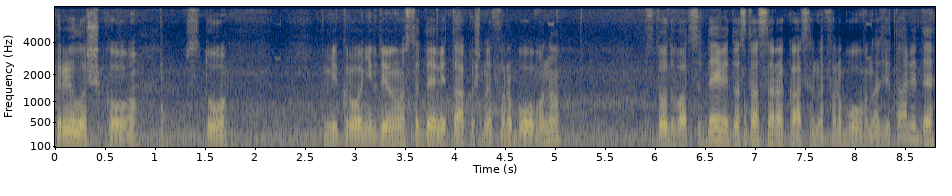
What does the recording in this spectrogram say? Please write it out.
Крилишко 100 мікронів 99 також не фарбовано. 129 до 140 це не фарбована деталь іде.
